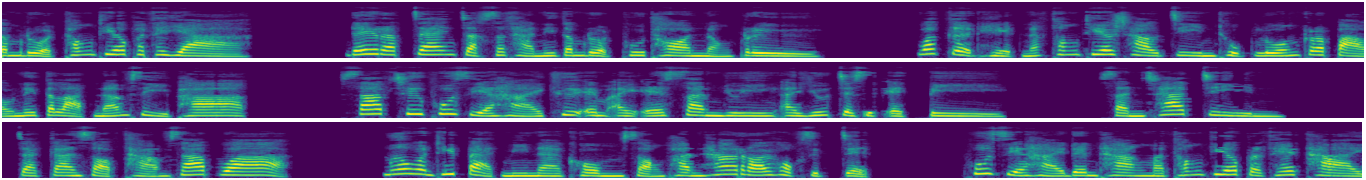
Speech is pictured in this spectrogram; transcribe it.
ตำรวจท่องเที่ยวพัทยา ได้รับแจ้งจากสถานีตำรวจภูธรหนองปลือ ว่าเกิดเหตุนักท่องเที่ยวชาวจีนถูกล้วงกระเป๋าในตลาดน้ำสี่ภาค ทราบชื่อผู้เสียหายคือ MIS ซันยูยิงอายุ 71 ปี สัญชาติจีน จากการสอบถามทราบว่า เมื่อวันที่ 8 มีนาคม 2567 ผู้เสียหายเดินทางมาท่องเที่ยวประเทศไทย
